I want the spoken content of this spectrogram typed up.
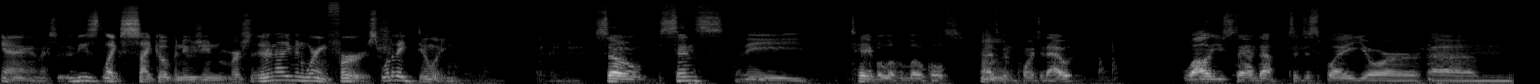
yeah, I'm gonna mix it. these like psycho Venusian mercenaries, they're not even wearing furs. What are they doing? So, since the table of locals has Mhm. been pointed out, while you stand up to display your um,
